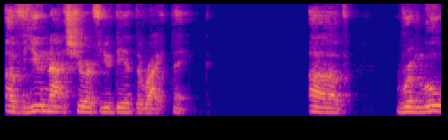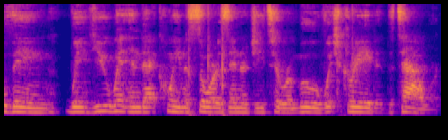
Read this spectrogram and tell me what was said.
of you not sure if you did the right thing, of removing when you went in that Queen of Swords energy to remove, which created the Tower,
